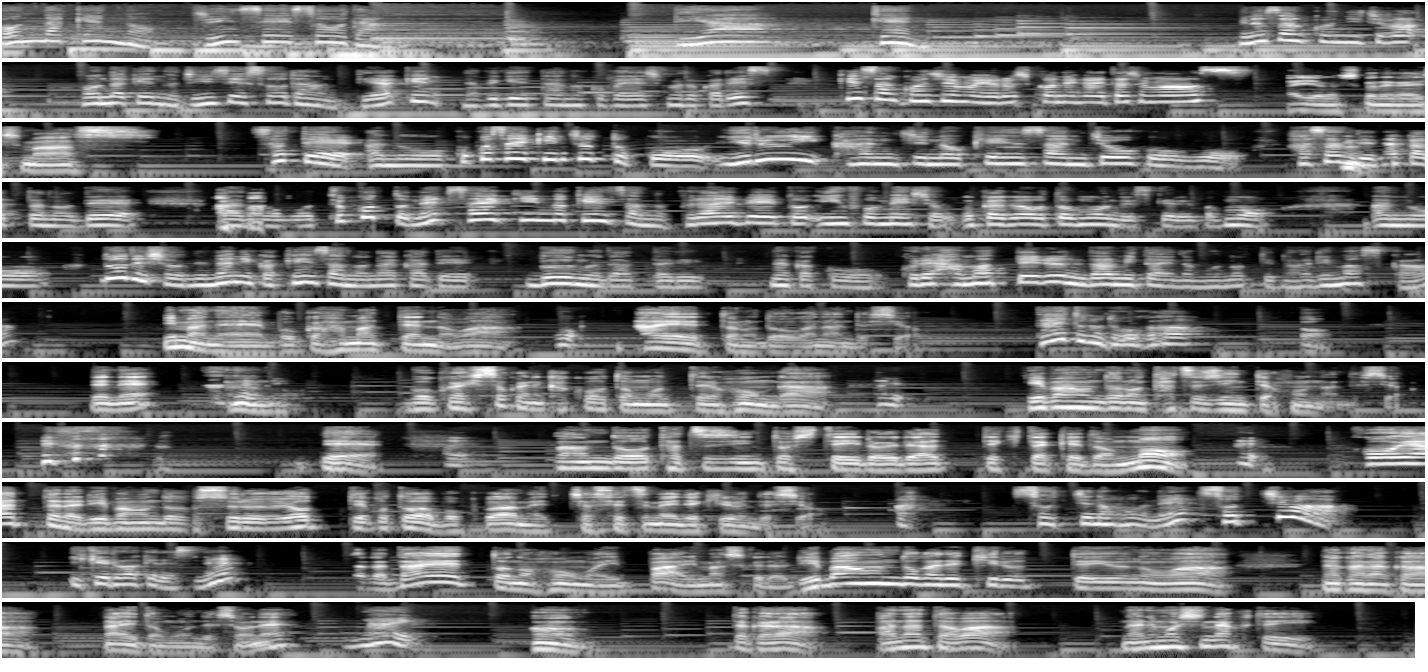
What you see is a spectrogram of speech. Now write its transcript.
本田健の人生相談。 Dear Ken。皆さんこんにちは。本田健の人生相談。 Dear Ken ナビゲーターの小林まどかです。健さん今週もよろしくお願いいたします。はい、よろしくお願いします。さてあのここ最近ちょっとこうゆるい感じの健さん情報を挟んでなかったので、あのちょこっとね最近の健さんの private information 伺おうと思うんですけれどもあのどうでしょうね。何か研鑽の中でブームだったりなんかこうこれハマっているんだみたいなものっていうのありますか？今ね、僕ハマってんのはお。ダイエットの動画なんですよ。ダイエットの動画？でね、あの僕が密かに書こうと思ってる本が、はい。リバウンドの達人って本なんですよ。で、はい。リバウンドを達人としていろいろやってきたけども、はいこうやったらリバウンドするよってことは僕はめっちゃ説明できるんですよ。そっちの方ねそっちはいけるわけですねだからダイエットの本はいっぱいありますけどリバウンドができるっていうのはなかなかないと思うんですよね。ないうん。だからあなたは何もしなくていい。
